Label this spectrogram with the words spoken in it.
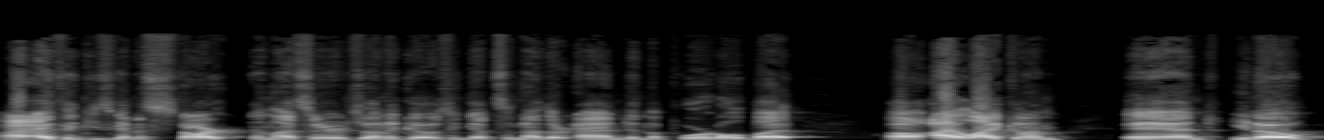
I, I think he's going to start unless Arizona goes and gets another end in the portal. But uh, I like him, and you know,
